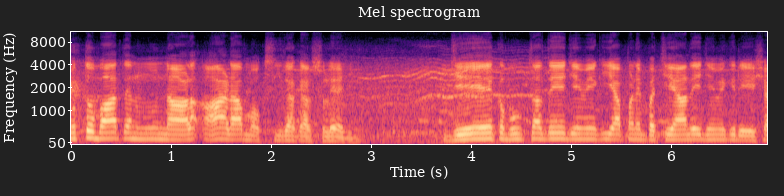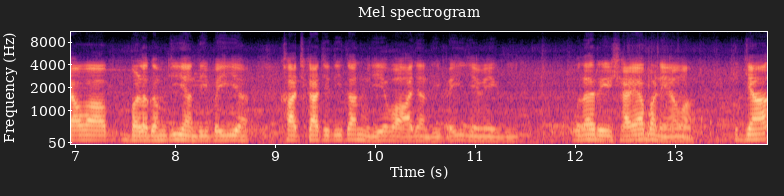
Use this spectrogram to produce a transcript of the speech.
ਉਸ ਤੋਂ ਬਾਅਦ ਤੁਹਾਨੂੰ ਨਾਲ ਆਹ ਜਿਹੜਾ ਮੌਕਸੀ ਦਾ ਕੈਪਸੂਲ ਹੈ ਜੀ। ਜੇ ਕਬੂਤਰ ਦੇ ਜਿਵੇਂ ਕਿ ਆਪਣੇ ਬੱਚਿਆਂ ਦੇ ਜਿਵੇਂ ਕਿ ਰੇਸ਼ਾ ਵਾ, ਬਲਗਮ ਜੀ ਆਂਦੀ ਪਈ ਆ ਖੱਚ ਖੱਚ ਦੀ ਤੁਹਾਨੂੰ ਜੇ ਆਵਾਜ਼ ਆਂਦੀ ਪਈ ਜਿਵੇਂ ਕਿ ਉਹਦਾ ਰੇਸ਼ਾ ਆ ਬਣਿਆ ਵਾ। ਜਾਂ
